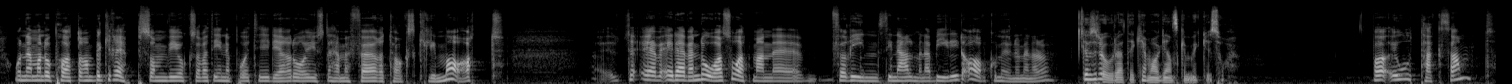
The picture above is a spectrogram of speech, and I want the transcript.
Och när man då pratar om begrepp som vi också varit inne på tidigare då, just det här med företagsklimat. Är det även då så att man eh, för in sin allmänna bild av kommunen menar du? Jag tror att det kan vara ganska mycket så. Vad otacksamt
